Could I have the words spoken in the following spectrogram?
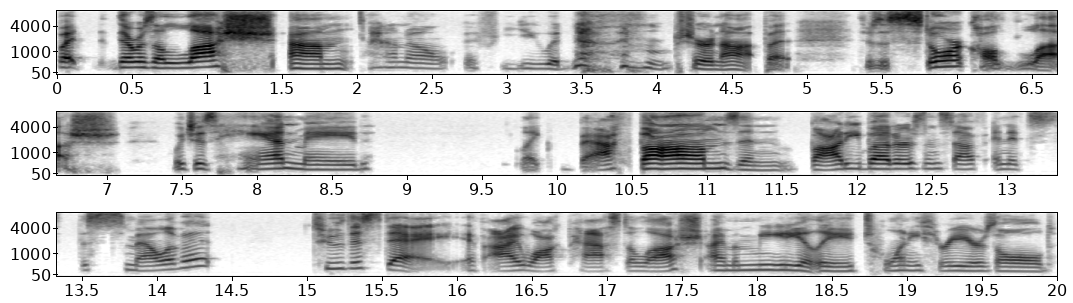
but there was a lush. Um, I don't know if you would, I'm sure not, but there's a store called Lush, which is handmade like bath bombs and body butters and stuff. And it's the smell of it to this day. If I walk past a Lush, I'm immediately 23 years old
